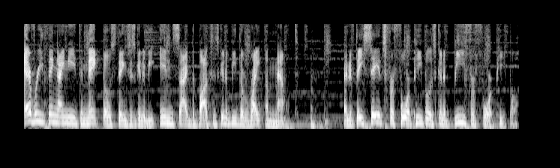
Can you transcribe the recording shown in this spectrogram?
everything I need to make those things is going to be inside the box. It's going to be the right amount. And if they say it's for four people, it's going to be for four people.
